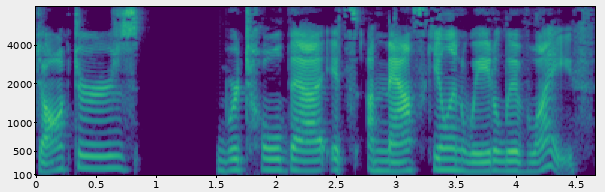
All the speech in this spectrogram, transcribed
doctors. We're told that it's a masculine way to live life.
